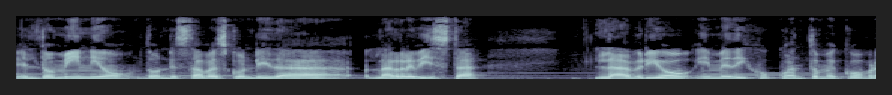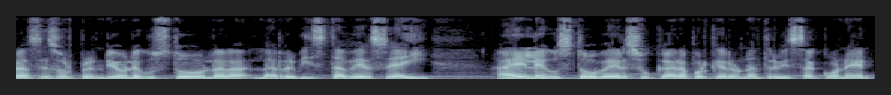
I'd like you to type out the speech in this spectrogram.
el dominio donde estaba escondida la revista, la abrió y me dijo, ¿cuánto me cobras? Se sorprendió, le gustó la, la, revista verse ahí, a él le gustó ver su cara porque era una entrevista con él,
